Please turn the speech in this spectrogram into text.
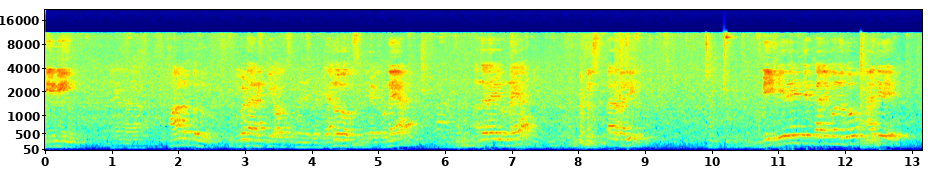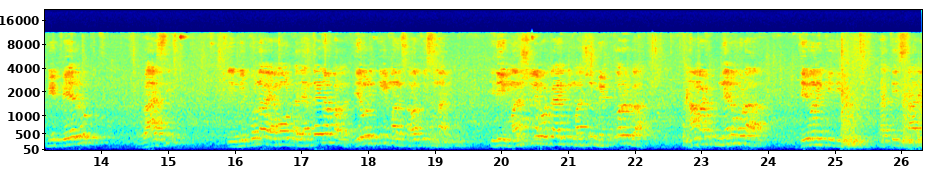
మీ మీ ఆ, కానుకలు ఇవ్వడానికి అవసరమైనటువంటి ఎన్వలప్స్ మీ దగ్గర ఉన్నాయా? అందరి దగ్గర ఉన్నాయా? తీసుకున్నారు మరి? మీకు ఏదైతే కలిగి ఉన్నదో అదే మీ పేరు రాసి మీకున్న అమౌంట్ అది ఎంతైనా పర్లేదు. దేవునికి మనం సమర్పిస్తున్నాం. ఇది మనుషులు ఇవ్వడానికి మనుషులు మెప్పుకొరగా నా మటుకు నేను కూడా దేవునికి ఇది ప్రతిసారి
